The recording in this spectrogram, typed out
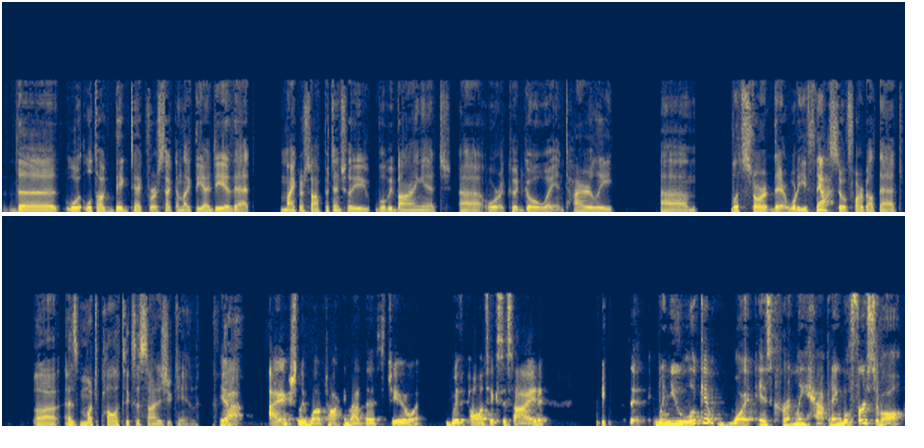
the we'll, we'll talk big tech for a second, like the idea that Microsoft potentially will be buying it, uh, or it could go away entirely. Um, let's start there. What do you think yeah. so far about that? Uh, as much politics aside as you can. yeah, I actually love talking about this too. With politics aside, because when you look at what is currently happening, well, first of all,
